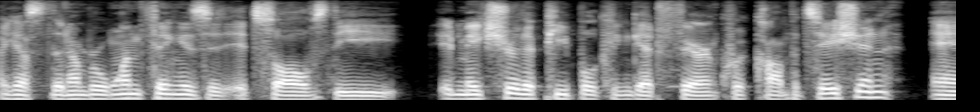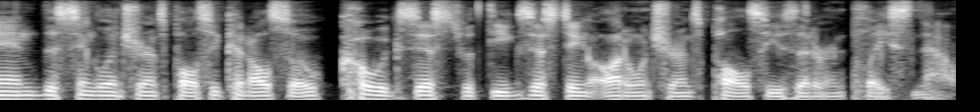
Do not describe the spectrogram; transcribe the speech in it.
I guess the number one thing is it, it solves the it makes sure that people can get fair and quick compensation, and the single insurance policy can also coexist with the existing auto insurance policies that are in place now.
